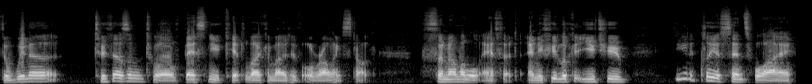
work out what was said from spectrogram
the winner 2012 Best New Kit, Locomotive, or Rolling Stock phenomenal effort. And if you look at YouTube, you get a clear sense why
